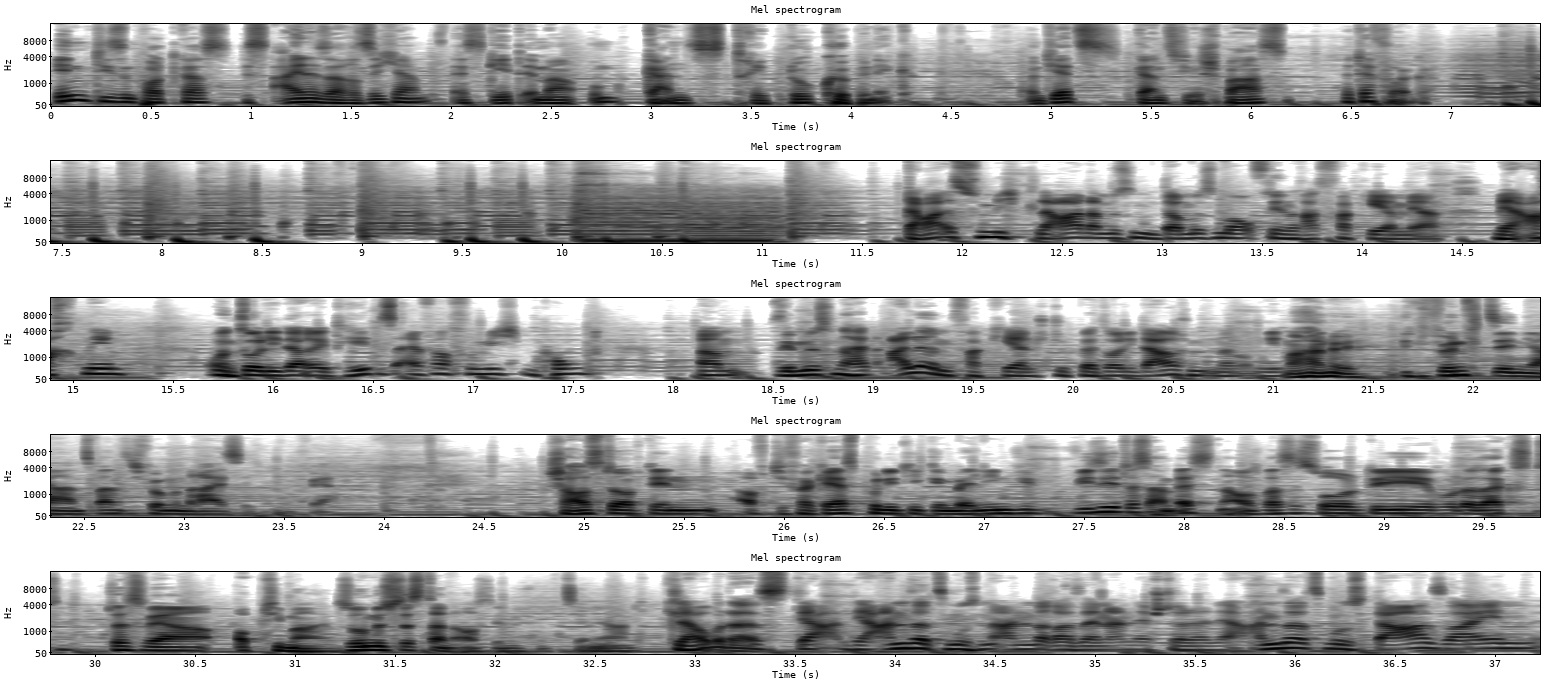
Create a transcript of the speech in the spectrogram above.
In diesem Podcast ist eine Sache sicher, es geht immer um ganz Treptow-Köpenick. Und jetzt ganz viel Spaß mit der Folge. Da ist für mich klar, da müssen, da müssen wir auf den Radverkehr mehr, mehr Acht nehmen. Und Solidarität ist einfach für mich ein Punkt. Ähm, wir müssen halt alle im Verkehr ein Stück weit solidarisch miteinander umgehen. Manuel, in 15 Jahren, 2035 ungefähr, schaust du auf, den, auf die Verkehrspolitik in Berlin. Wie, wie sieht das am besten aus? Was ist so die, wo du sagst, das wäre optimal? So müsste es dann aussehen in 15 Jahren. Ich glaube, dass der, der Ansatz muss ein anderer sein an der Stelle. Der Ansatz muss da sein,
